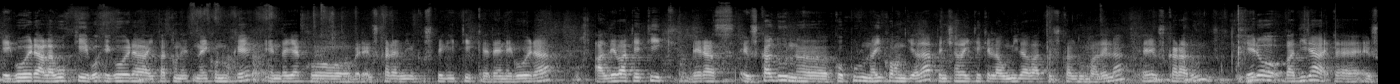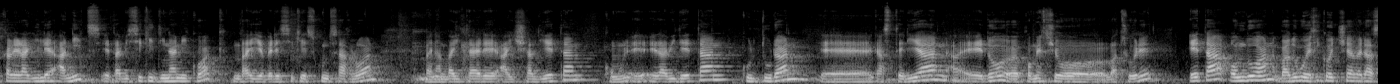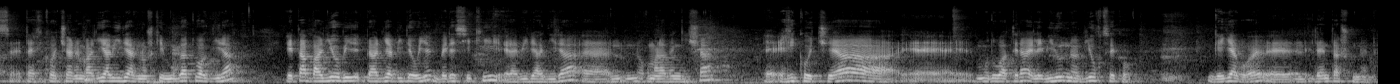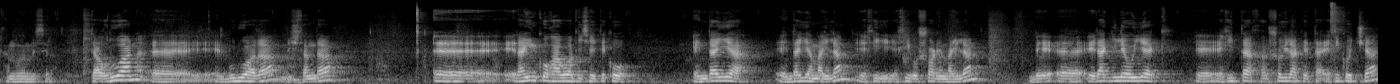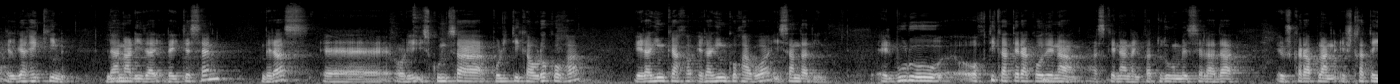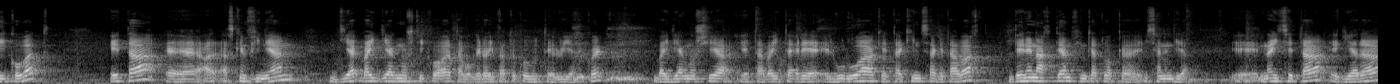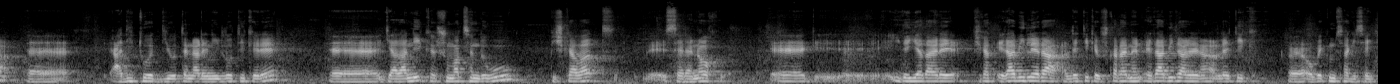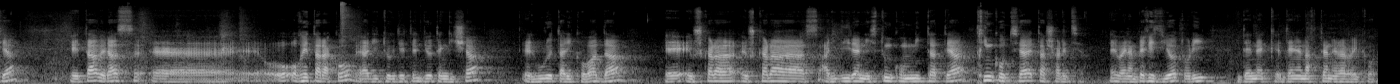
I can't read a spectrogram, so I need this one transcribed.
egoera, laburki egoera ipatu nahiko nuke, endaiako bere, Euskararen ikuspegitik den egoera. Alde batetik, beraz, Euskaldun uh, kopuru nahiko handia da, pentsa daiteke lau mila bat Euskaldun badela, eh, Euskaradun. Gero, badira, eh, Euskal Eragile anitz eta biziki dinamikoak, bai bereziki ezkuntza arloan, baina baita ere aixaldietan, e, edabideetan, kulturan, e, gazterian, edo komerzio batzu ere. Eta ondoan, badugu errikoetxea beraz, eta errikoetxearen baliabideak noski mugatuak dira, eta balio baliabide horiek bereziki erabideak dira, e, normala den gisa, e, errikoetxea e, modu batera elebidun bihurtzeko. Gehiago, eh, lehentasunen, jandu den bezala. Eta orduan, e, helburua da, biztan da, e, eraginko gagoak izaiteko endaia, endaia mailan, erri, erri gozoaren mailan, be, e, eragile horiek e, egitar soilak eta errikoetxea, elgarrekin lanari daitezen, beraz, e, hori hizkuntza politika orokoa eraginko jagoa izan dadin. Elburu hortik aterako dena, azkenan aipatu dugun bezala da, Euskara Plan estrategiko bat, eta e, azken finean, dia, bai diagnostikoa eta bogero aipatuko dute luianikoek, bai diagnosia eta baita ere helburuak eta ekintzak eta bar, denen artean finkatuak izanen dira e, naiz eta egia da e, adituek diotenaren hildotik ere e, jadanik sumatzen dugu pixka bat e, zeren hor e, ideia da ere pixkat, erabilera aldetik euskararen erabilaren aldetik e, hobekuntzak izaitea eta beraz horretarako e, adituek dioten gisa helburuetariko bat da Euskara, Euskaraz ari diren iztun komunitatea trinkotzea eta saretzea. E, baina berriz diot hori denek, denen artean erabaikoa.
